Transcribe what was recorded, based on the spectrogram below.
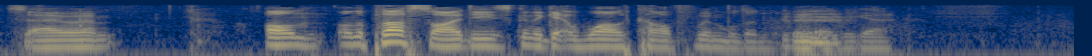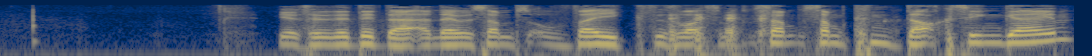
So um, on on the plus side, he's going to get a wild card for Wimbledon. There we go. Yeah, so they did that, and there was some sort of vague, there's like some some, some conducting game,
